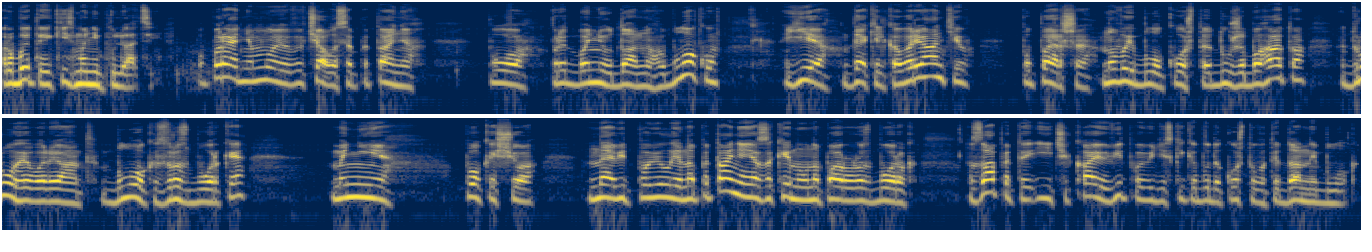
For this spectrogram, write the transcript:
робити якісь маніпуляції. Попередньо мною вивчалося питання по придбанню даного блоку. Є декілька варіантів. По-перше, новий блок коштує дуже багато. Другий варіант блок з розборки. Мені поки що не відповіли на питання. Я закинув на пару розборок запити і чекаю відповіді, скільки буде коштувати даний блок.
